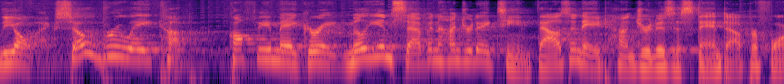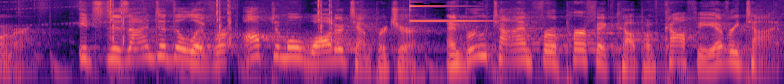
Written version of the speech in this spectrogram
the OXO Brew 8 Cup Coffee Maker 8718800 is a standout performer. It's designed to deliver optimal water temperature and brew time for a perfect cup of coffee every time.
